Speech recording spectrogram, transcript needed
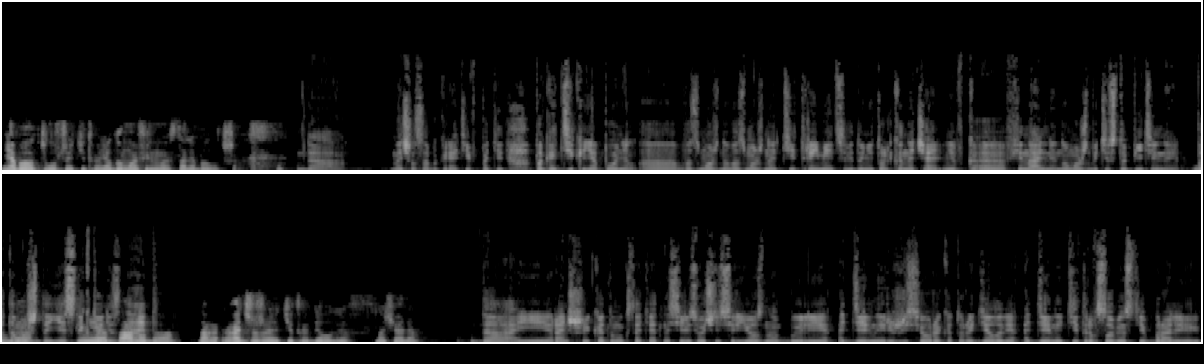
Я бы вот лучшие титры. Я думаю, фильмы стали бы лучше. Да. Начался бы креатив по титру. Погоди-ка, я понял. А, возможно, возможно, титры имеется в виду не только начальные, в- э, финальные, но, может быть, и вступительные. Ну Потому да. что если Нет, кто не знает... да, ну да. Да, Раньше же титры делали в начале. Да, и раньше к этому, кстати, относились очень серьезно. Были отдельные режиссеры, которые делали отдельные титры, в особенности брали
